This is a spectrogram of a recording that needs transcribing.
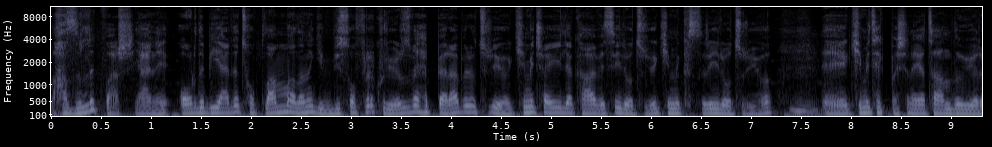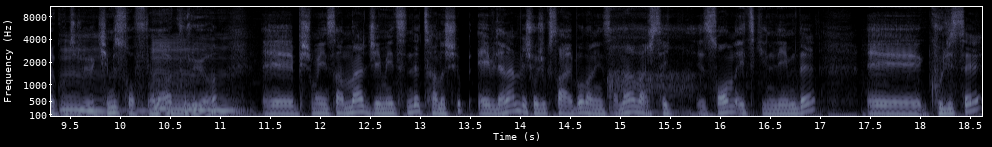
hazırlık var. Yani orada bir yerde toplanma alanı gibi bir sofra kuruyoruz ve hep beraber oturuyor. Kimi çayıyla kahvesiyle oturuyor, kimi kısırıyla oturuyor. Ee, kimi tek başına yatağında uyuyarak oturuyor, kimi sofralar kuruyor. Ee, Pişman insanlar cemiyetinde tanışıp evlenen ve çocuk sahibi olan insanlar var. Se- e, son etkinliğimde e, kulise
